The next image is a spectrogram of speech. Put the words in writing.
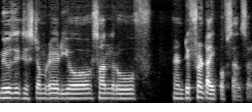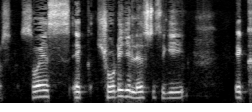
Music system, radio, sunroof, and different type of sensors. So ਇਸ ਇੱਕ ਛੋਟੀ ਜਿਹੀ ਲਿਸਟ ਸੀਗੀ ਇੱਕ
